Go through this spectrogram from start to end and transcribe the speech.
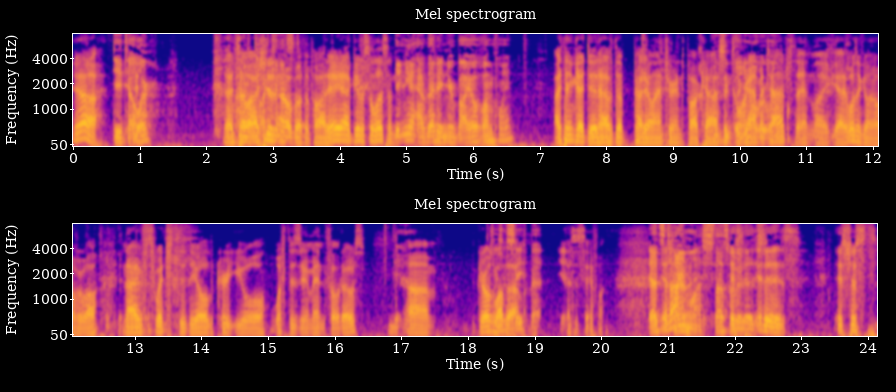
Yeah. Do you tell her? I tell her she doesn't know about the pod. Hey, yeah, give us a listen. Didn't you have that in your bio at one point? I think I did have the Patio Lanterns podcast Instagram over well. attached, and like, yeah, it wasn't going over well. And I've switched to the old Kurt Yule with the zoom in photos. Yeah. Um, girls love a that. safe one. bet. Yeah. It's a safe one. Yeah, it's Yeah, not really. timeless. That's what it is. It is. It's just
